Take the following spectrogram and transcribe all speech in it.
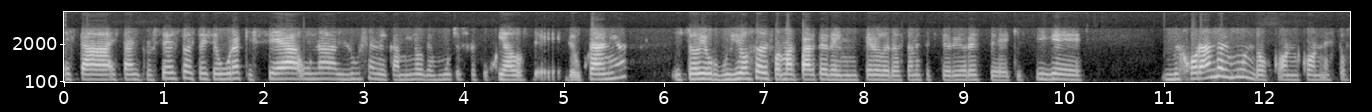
está, está en proceso. Estoy segura que sea una luz en el camino de muchos refugiados de, Ucrania. Y estoy orgullosa de formar parte del Ministerio de Relaciones Exteriores que sigue mejorando el mundo con, con estos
